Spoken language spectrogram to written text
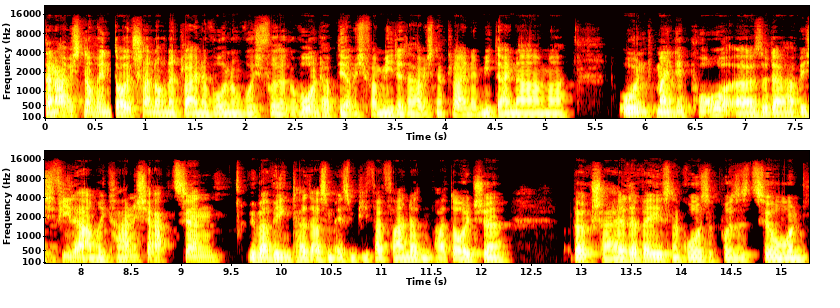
Dann habe ich noch in Deutschland noch eine kleine Wohnung, wo ich früher gewohnt habe. Die habe ich vermietet, da habe ich eine kleine Mieteinnahme. Und mein Depot, also da habe ich viele amerikanische Aktien, überwiegend halt aus dem S&P 500, ein paar deutsche. Berkshire Hathaway ist eine große Position,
